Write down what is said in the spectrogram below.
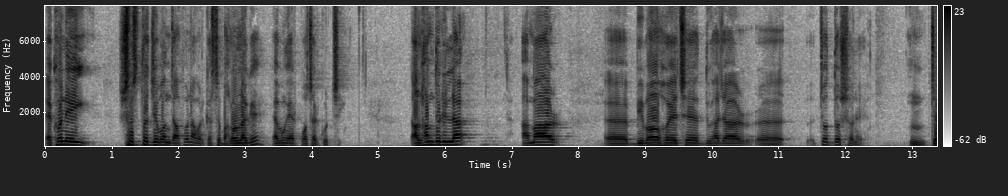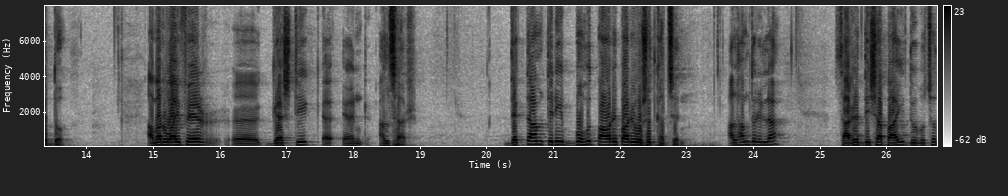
এখন এই সুস্থ জীবন যাপন আমার কাছে ভালো লাগে এবং এর প্রচার করছি। আলহামদুলিল্লাহ আমার বিবাহ হয়েছে দু হাজার চোদ্দ সনে। হুম চোদ্দ। আমার ওয়াইফের গ্যাস্ট্রিক অ্যান্ড আলসার। দেখতাম তিনি বহুত পাওয়ারে পাওয়ারে ওষুধ খাচ্ছেন। আলহামদুলিল্লাহ স্যারের দিশা পাই দু বছর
